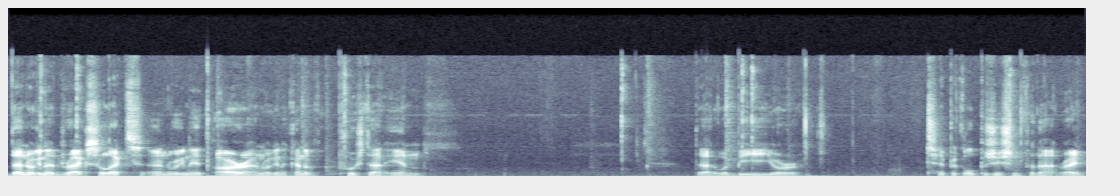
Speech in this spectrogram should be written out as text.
then we're gonna drag select and we're gonna hit R and we're gonna kind of push that in. That would be your typical position for that, right?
